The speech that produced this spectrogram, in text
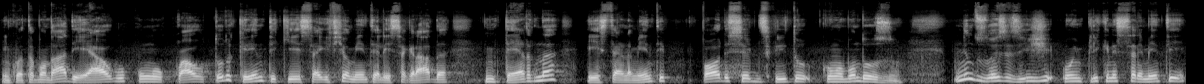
enquanto a bondade é algo com o qual todo crente que segue fielmente a lei sagrada, interna e externamente, pode ser descrito como bondoso. Nenhum dos dois exige ou implica necessariamente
